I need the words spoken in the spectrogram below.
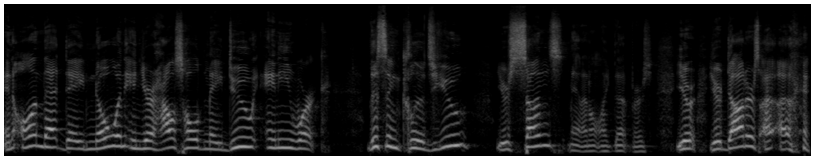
And on that day, no one in your household may do any work. This includes you, your sons. Man, I don't like that verse. Your your daughters. I I,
